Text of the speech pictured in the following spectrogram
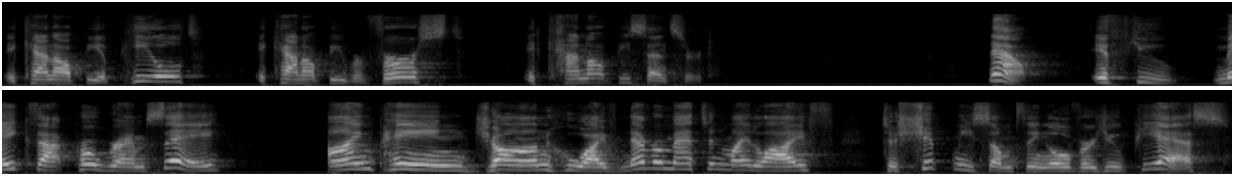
It cannot be appealed, it cannot be reversed, it cannot be censored. Now, if you make that program say, I'm paying John, who I've never met in my life, to ship me something over UPS,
